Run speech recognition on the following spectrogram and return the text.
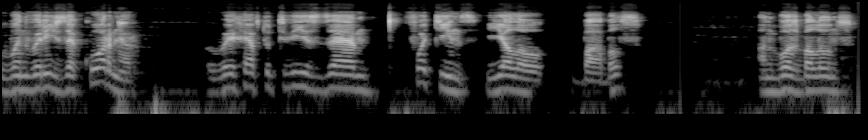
When we reach the corner, we have to twist the 14th yellow bubbles on both balloons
